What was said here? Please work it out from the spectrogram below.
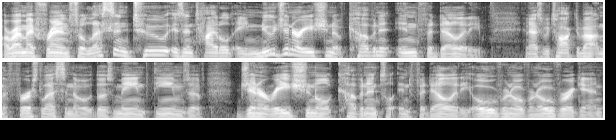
All right, my friends. So, lesson two is entitled A New Generation of Covenant Infidelity. And as we talked about in the first lesson, those main themes of generational covenantal infidelity over and over and over again,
